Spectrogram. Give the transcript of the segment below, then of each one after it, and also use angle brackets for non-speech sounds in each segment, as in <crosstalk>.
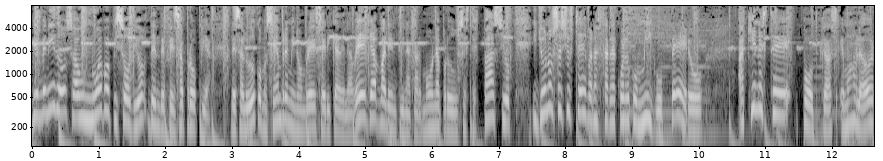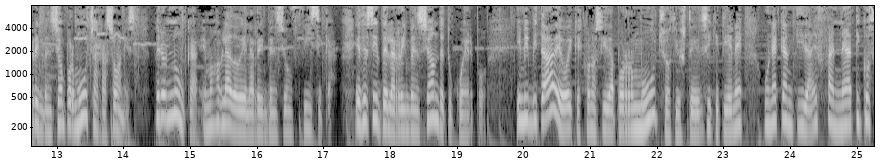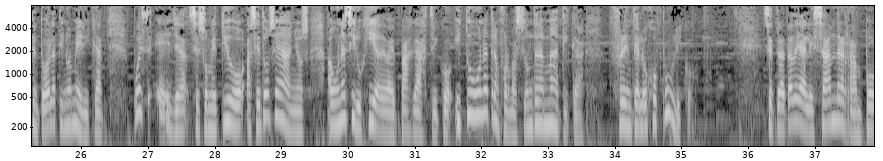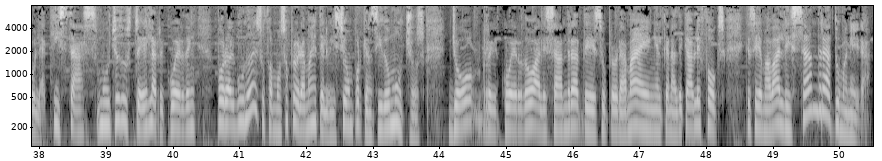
Bienvenidos a un nuevo episodio de En Defensa Propia. Les saludo como siempre, mi nombre es Erika de la Vega, Valentina Carmona produce este espacio y yo no sé si ustedes van a estar de acuerdo conmigo, pero aquí en este podcast hemos hablado de reinvención por muchas razones, pero nunca hemos hablado de la reinvención física, es decir, de la reinvención de tu cuerpo. Y mi invitada de hoy, que es conocida por muchos de ustedes y que tiene una cantidad de fanáticos en toda Latinoamérica, pues ella se sometió hace 12 años a una cirugía de bypass gástrico y tuvo una transformación dramática frente al ojo público. Se trata de Alessandra Rampola. Quizás muchos de ustedes la recuerden por alguno de sus famosos programas de televisión, porque han sido muchos. Yo recuerdo a Alessandra de su programa en el canal de cable Fox, que se llamaba Alessandra a tu manera.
